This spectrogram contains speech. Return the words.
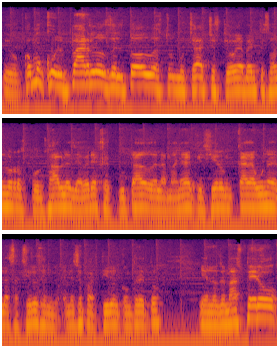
Digo, ¿cómo culparlos del todo a estos muchachos que obviamente son los responsables de haber ejecutado de la manera que hicieron cada una de las acciones en, ese partido en concreto y en los demás? Pero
